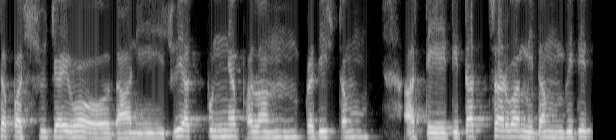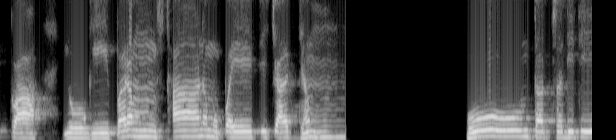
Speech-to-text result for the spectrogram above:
तपस्सु चैव दानेषु यत्पुण्यफलं प्रदिष्टम्। अतेति तत्सर्वमिदं विदित्वा योगी परं स्थानमुपैति चाध्यम्। ॐ तत्सदिति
